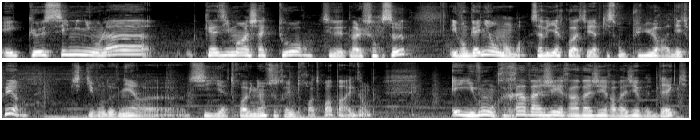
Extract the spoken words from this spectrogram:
et que ces minions-là, quasiment à chaque tour, si vous êtes malchanceux, ils vont gagner en nombre. Ça veut dire quoi? Ça veut dire qu'ils sont plus durs à détruire, puisqu'ils vont devenir, euh, s'il y a 3 minions, ce serait une 3-3 par exemple, et ils vont ravager, ravager, ravager votre deck,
